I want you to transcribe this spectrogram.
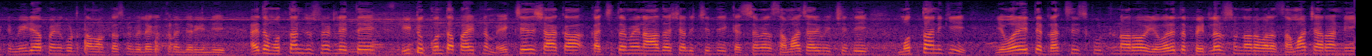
ఇటు మీడియా పైన కూడా తమ అక్కసును వెళ్ళగక్కడం జరిగింది. అయితే మొత్తాన్ని చూసినట్లయితే ఇటు కొంత ప్రయత్నం ఎక్సైజ్ శాఖ ఖచ్చితమైన ఆదేశాలు ఇచ్చింది ఖచ్చితమైన సమాచారం ఇచ్చింది. మొత్తానికి ఎవరైతే డ్రగ్స్ తీసుకుంటున్నారో ఎవరైతే పెడ్లర్స్ ఉన్నారో వాళ్ళ సమాచారాన్ని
